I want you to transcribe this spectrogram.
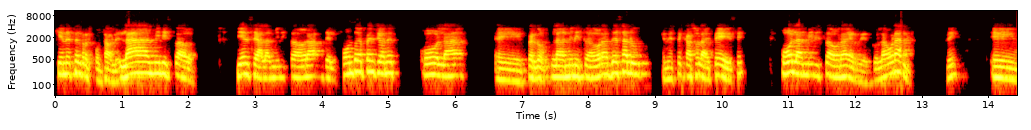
quién es el responsable, la administradora, bien sea la administradora del fondo de pensiones o la, eh, perdón, la administradora de salud, en este caso la EPS, o la administradora de riesgos laborales. ¿Sí? Eh,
